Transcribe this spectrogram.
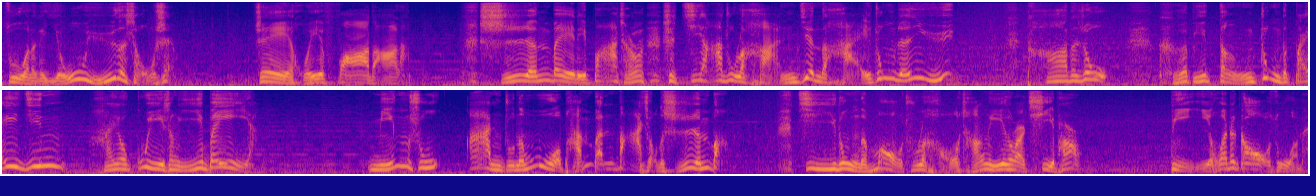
做了个游鱼的手势。这回发达了，食人贝里八成是夹住了罕见的海中人鱼，它的肉可比等重的白金还要贵上一倍呀！明叔按住那磨盘般大小的食人蚌，激动地冒出了好长一段气泡，比划着告诉我们：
